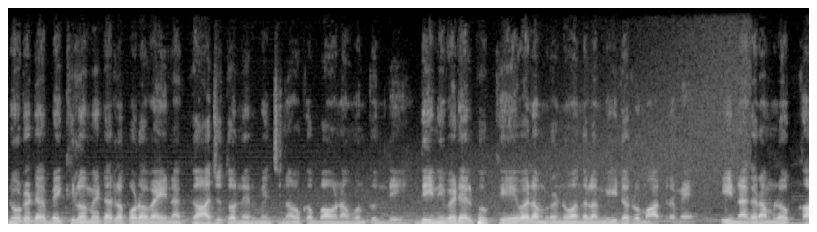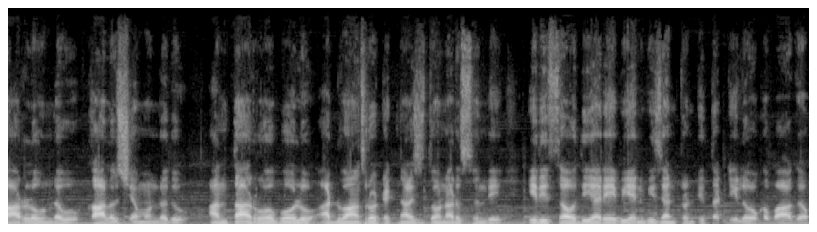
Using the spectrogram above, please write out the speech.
నూట డెబ్బై కిలోమీటర్ల పొడవైన గాజుతో నిర్మించిన ఒక భవనం ఉంటుంది. దీని వెడల్పు కేవలం రెండు వందల మీటర్లు మాత్రమే. ఈ నగరంలో కార్లు ఉండవు కాలుష్యం ఉండదు అంతా రోబోలు అడ్వాన్స్డ్ టెక్నాలజీతో నడుస్తుంది. ఇది సౌదీ అరేబియన్ విజన్ ట్వంటీ థర్టీలో ఒక భాగం.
